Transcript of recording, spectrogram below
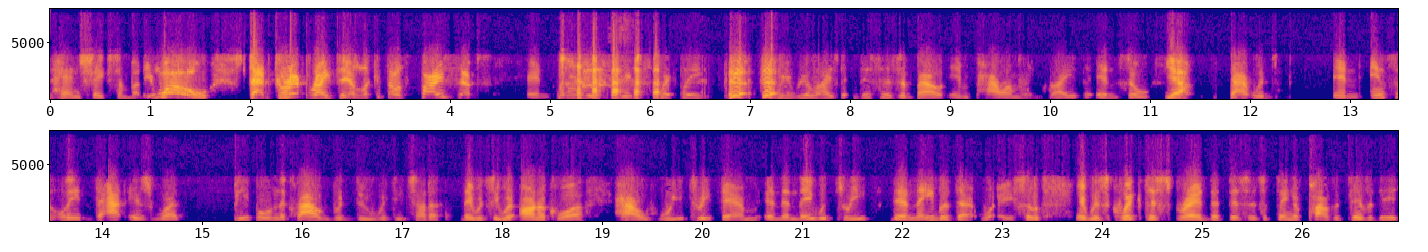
handshake somebody. Whoa, that grip right there. Look at those biceps. And we, we quickly we realized that this is about empowerment, right? And so Yeah. that would, and instantly that is what people in the crowd would do with each other. They would see with Arnocorps how we treat them, and then they would treat their neighbor that way. So it was quick to spread that this is a thing of positivity,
